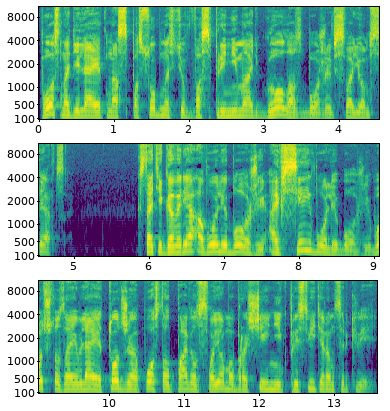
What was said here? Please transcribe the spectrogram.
Пост наделяет нас способностью воспринимать голос Божий в своем сердце. Кстати, говоря о воле Божьей, о всей воле Божьей, вот что заявляет тот же апостол Павел в своем обращении к пресвитерам церквей.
